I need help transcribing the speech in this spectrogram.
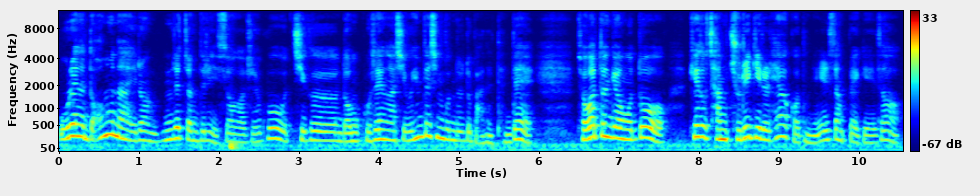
올해는 너무나 이런 문제점들이 있어가지고 지금 너무 고생하시고 힘드신 분들도 많을 텐데 저 같은 경우도 계속 잠 줄이기를 해왔거든요. 일상 빼기에서.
